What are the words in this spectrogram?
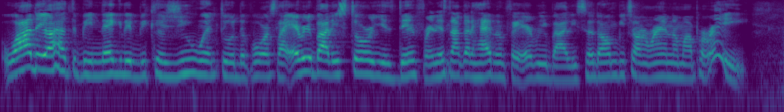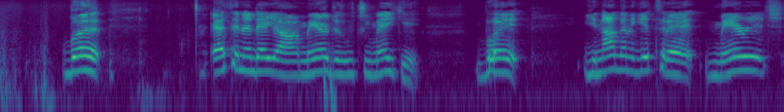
why do y'all have to be negative because you went through a divorce? Like everybody's story is different. It's not gonna happen for everybody. So don't be trying to rain on my parade. But at the end of the day, y'all, marriage is what you make it. But you're not gonna get to that marriage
